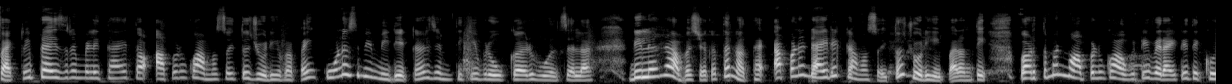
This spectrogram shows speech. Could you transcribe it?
फैक्ट्री प्राइस मिली था तो आपन को आम सहित जोड़ी हेपाई कौन भी मीडियेटर जमी कि ब्रोकर होलसेलर डिलर आवश्यकता न था आपड़ डायरेक्ट आम सहित जोड़ी हो पारती बर्तमान मुझे भेरैट देखा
